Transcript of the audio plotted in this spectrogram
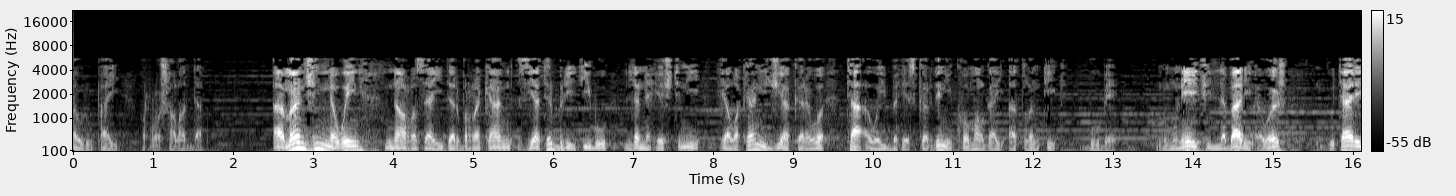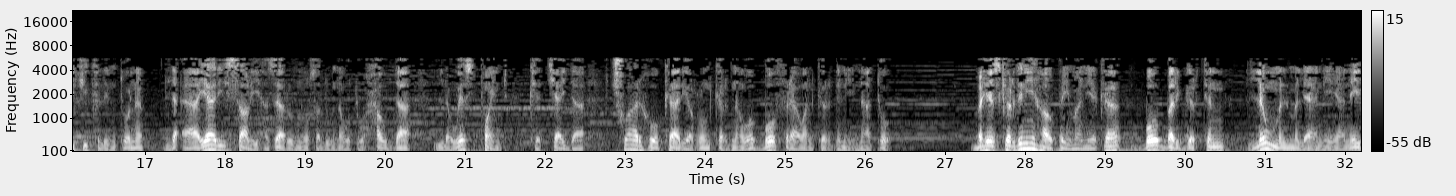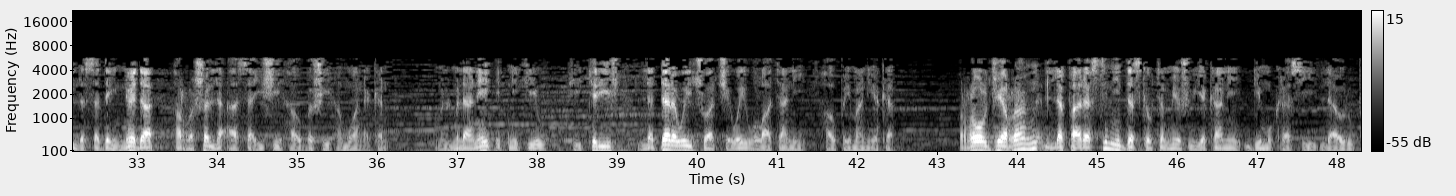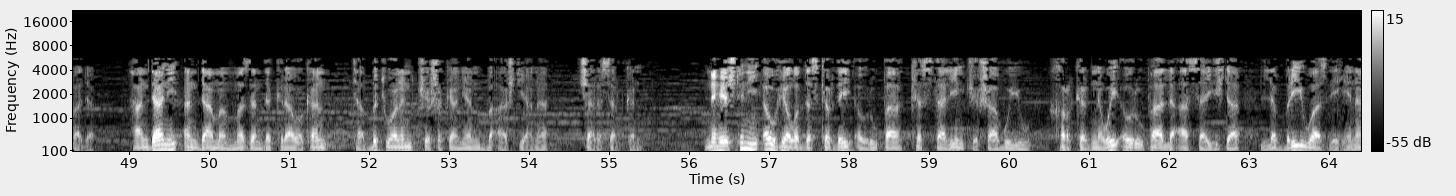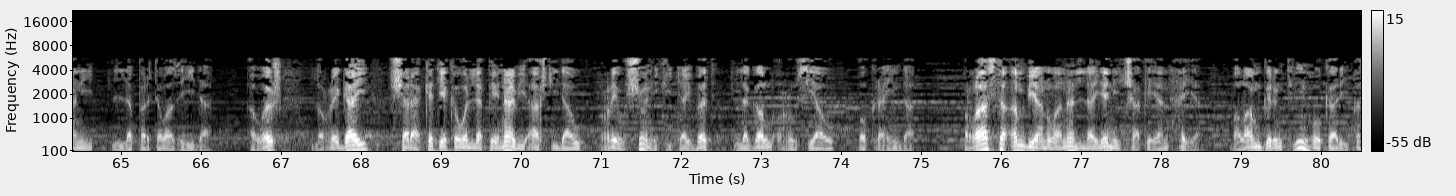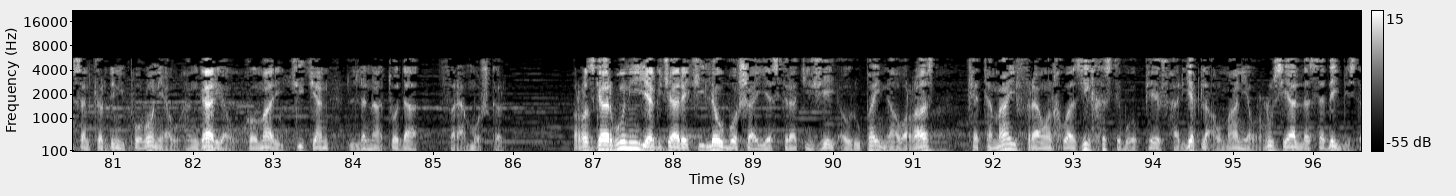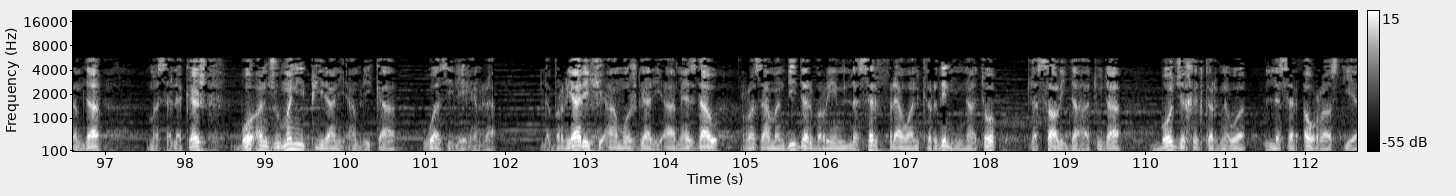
ئەوروپای ڕۆژهەڵاتدا. ئامانجی نەوەی ناڕەزایی دەربڕەکان زیاتر بریتی بوو لە نەهێشتنی هێڵەکانی جیاکەرەوە تا ئەوەی بەهێزکردنی کۆمەڵگای ئەتلەنتیک بووبێ. نمونەیەکی لەباری ئەوەش گوتارێکی کلینتۆنە لە ئایاری ساڵی 1997 دا لە وێست پۆینت کە تیایدا چوار هۆکاری ڕوونکردنەوە بۆ فراوانکردنی ناتۆ. بەهێزکردنی هاوپەیمانییەکە بۆ بەرگرتن لەو ململانێیانەی لە سەدەی نوێدا هەڕەشە لە ئاسایشی هاوبەشی هەمووانەکەن، ململانێی ئیتنیکی و هی تریش لە دەرەوەی چوارچێوەی وڵاتانی هاوپەیمانییەکە. ڕۆڵگێڕان لە پاراستنی دەستکەوتە مێژووییەکانی دیموکراسی لە ئەوروپادا. هاندانی ئەندامە مەزەندە کراوەکان تا بتوانن کێشەکانیان بە ئاشتیانە چارەسەر بکەن. نەهێشتنی ئەو هێڵە دەستکردەی ئەوروپا کە ستالین کێشابووی و خڕکردنەوەی ئەوروپا لە ئاسایشدا لە بری وازلێهێنانی لە پەرتەوازەییدا. ئەوەش لە ڕێگای شەراکەتێکەوە لە پێناوی ئاشتیدا و ڕێوشوێنێکی تایبەت لەگەڵ ڕووسیا و ئۆکرایندا. ڕاستە ئەم بیانوانە لایەنی چاکەیان هەیە، بەڵام گرنگترین هۆکاری پەسەندکردنی پۆڵۆنیا و هەنگاریا و کۆماری چیکیان لە ناتۆدا فەرامۆش کرد. ڕزگاربوونی یەکجارەکی لەو بۆشاییە ستراتیژییەی ئەورووپای ناوەڕاست کە تەمای فراوانخوازیی خستبووە پێش هەریەک لە ئەڵمانیا و ڕووسیا لە سەدەی بیستەمدا، مەسەلەکەش بۆ ئەنجوومەنی پیرانی ئەمریکا وازی لێ هێنرا لە بڕیارێکی ئامۆژگاریئامێزدا و ڕەزامەندی دەربڕین لەسەر فراوانکردنی ناتۆ لە ساڵی داهاتوودا بۆ جەختکردنەوە لەسەر ئەو ڕاستییە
